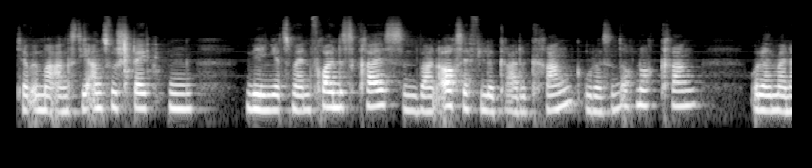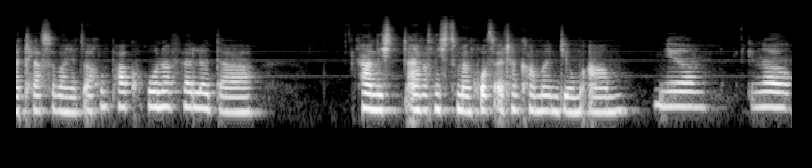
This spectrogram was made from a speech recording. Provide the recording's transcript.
Ich habe immer Angst, die anzustecken. Wegen jetzt meinem Freundeskreis sind, waren auch sehr viele gerade krank oder sind auch noch krank. Oder in meiner Klasse waren jetzt auch ein paar Corona-Fälle. Da kann ich einfach nicht zu meinen Großeltern kommen und die umarmen. Ja, genau.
